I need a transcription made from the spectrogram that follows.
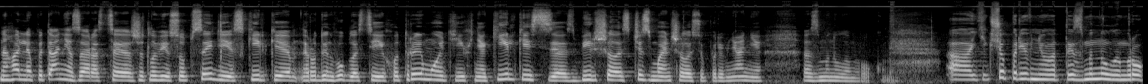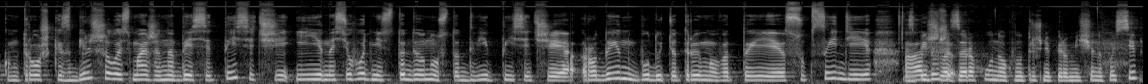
Нагальне питання зараз це житлові субсидії. Скільки родин в області їх отримують? Їхня кількість е, збільшилась чи зменшилась у порівнянні з минулим роком? Якщо порівнювати з минулим роком, трошки збільшилось майже на 10 тисяч, і на сьогодні 192 тисячі родин будуть отримувати субсидії. А, Збільшилась дуже- за рахунок внутрішньопереміщених осіб?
